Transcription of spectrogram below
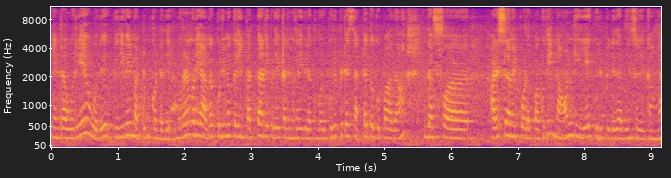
என்ற ஒரே ஒரு பிரிவை மட்டும் கொண்டது. முதன்முறையாக குடிமக்களின் பத்து அடிப்படை கடமைகளை விளக்கும் ஒரு குறிப்பிட்ட சட்ட தொகுப்பாக தான் இந்த ஃப- அரசியலமைப்போட பகுதி நான்கு ஏ குறிப்பிடுது அப்படின்னு சொல்லியிருக்காங்க.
